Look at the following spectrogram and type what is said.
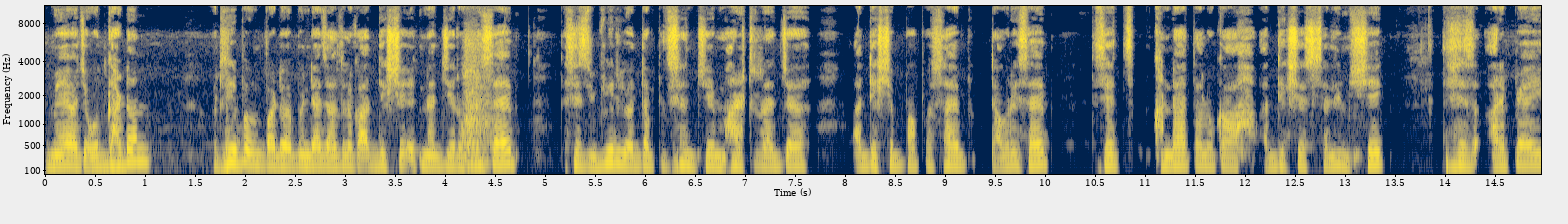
मेळाव्याचे उद्घाटन Republic Party of India Jawali taluka अध्यक्ष एकनाथजी रोकडे साहेब तसेच वीर योद्धा प्रतिष्ठानचे महाराष्ट्र राज्य अध्यक्ष बापूसाहेब टावरे साहेब तसेच खंडाळा तालुका अध्यक्ष सलीम शेख तसेच आर पी आय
